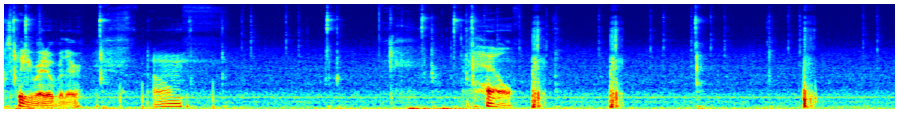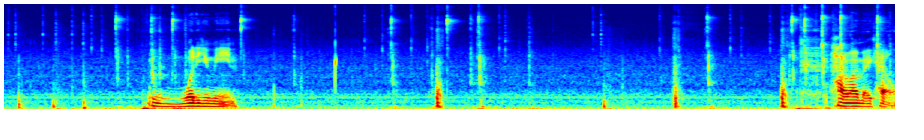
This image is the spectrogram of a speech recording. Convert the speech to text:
Just put you right over there. Um... Hell. What do you mean? How do I make hell?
